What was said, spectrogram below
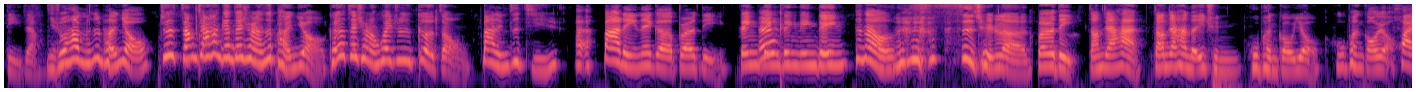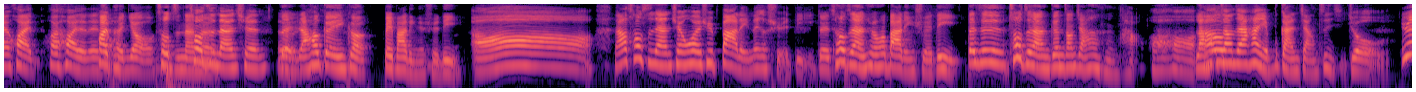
弟，这样。你说他们是朋友，就是张家汉跟这群人是朋友，可是这群人会就是各种霸凌自己，哎，霸凌那个 Birdy，叮叮叮叮叮，是那种四群人，Birdy，张家汉，张家汉的一群狐朋狗友，狐朋狗友，坏坏坏坏的那种坏朋友，臭直男，臭直男圈，对，然后跟一个被霸凌的学弟，哦，然后臭直男。圈会去霸凌那个学弟，对，臭直男圈会霸凌学弟，但是臭直男跟张家汉很好哦，然后张家汉也不敢讲自己，就因为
